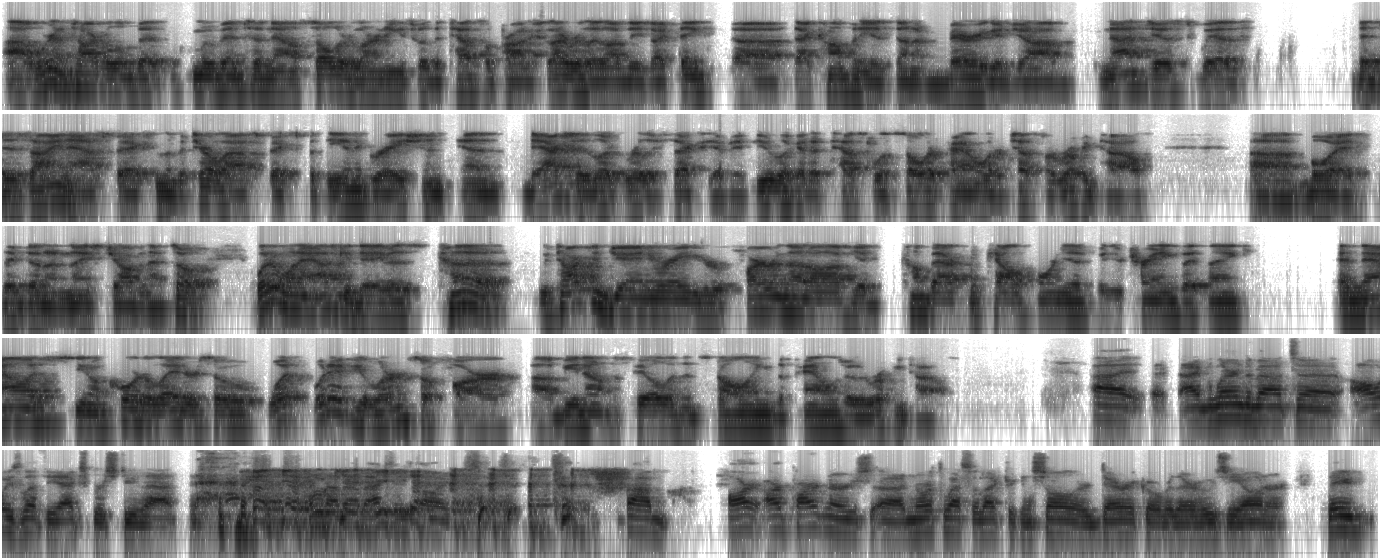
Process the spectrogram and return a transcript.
Uh, we're going to talk a little bit, move into now solar learnings with the Tesla products. I really love these. I think uh, that company has done a very good job, not just with the design aspects and the material aspects, but the integration. And they actually look really sexy. I mean, if you look at a Tesla solar panel or Tesla roofing tiles, uh, boy, they've done a nice job in that. So, what I want to ask you, Dave, is kind of we talked in January. You're firing that off. You come back from California with your trainings, I think, and now it's you know a quarter later. So what what have you learned so far uh, being out in the field and installing the panels or the roofing tiles? Uh, I've learned about uh, always let the experts do that. um, our our partners, uh, Northwest Electric and Solar, Derek over there, who's the owner, they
